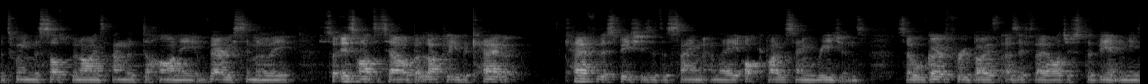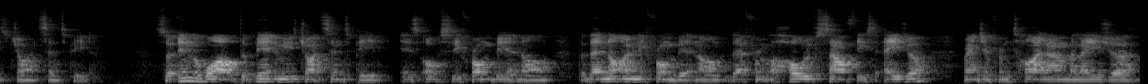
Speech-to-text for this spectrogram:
between the subspinipes and the dehaani very similarly. So it is hard to tell but luckily the care, care for this species is the same and they occupy the same regions. So we'll go through both as if they are just the Vietnamese giant centipede. So in the wild, the Vietnamese giant centipede is obviously from Vietnam, but they're not only from Vietnam, they're from the whole of Southeast Asia, ranging from Thailand, Malaysia,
